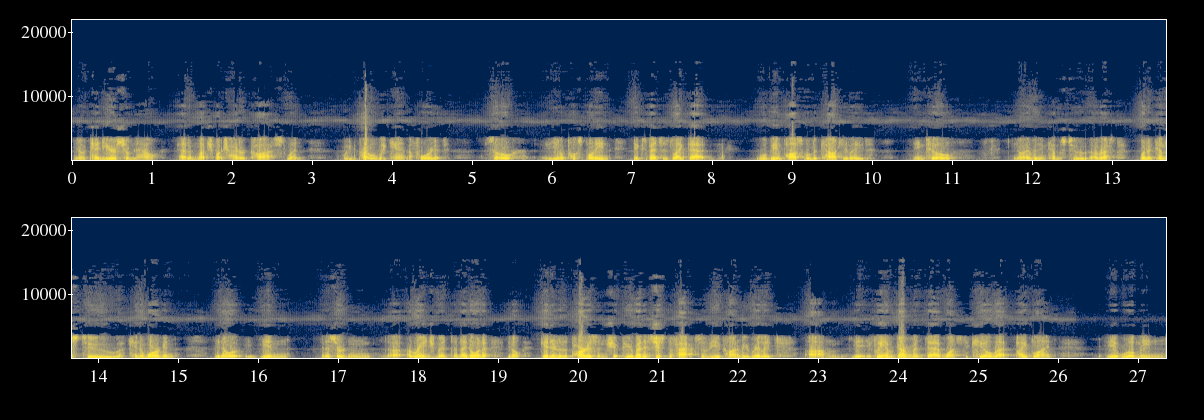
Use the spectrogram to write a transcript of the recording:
you know, 10 years from now at a much, much higher cost when we probably can't afford it. So, you know, postponing expenses like that will be impossible to calculate until, you know, everything comes to a rest. When it comes to Kinder Morgan, you know, in, in a certain uh, arrangement, and I don't want to, you know, get into the partisanship here, but it's just the facts of the economy, really. Um, if we have a government that wants to kill that pipeline, it will mean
